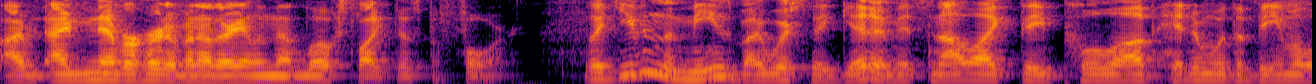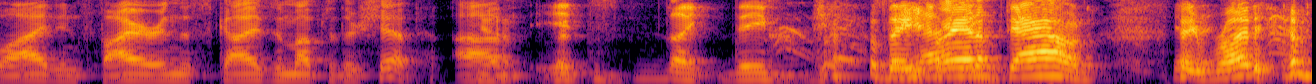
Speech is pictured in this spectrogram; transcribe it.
I've, I've never heard of another alien that looks like this before Like even the means by which they get him, it's not like they pull up, hit him with a beam of light, and fire in the skies him up to their ship. Um, Yeah. it's like they they, have ran to- him down they they- run him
